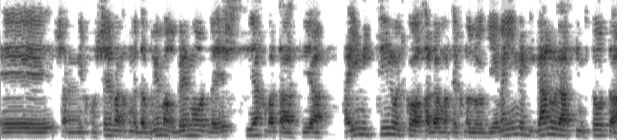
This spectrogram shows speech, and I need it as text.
אה, שאני חושב, אנחנו מדברים הרבה מאוד ויש שיח בתעשייה, האם מיצינו את כוח האדם הטכנולוגי, האם הגענו לאסימפטוטה,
